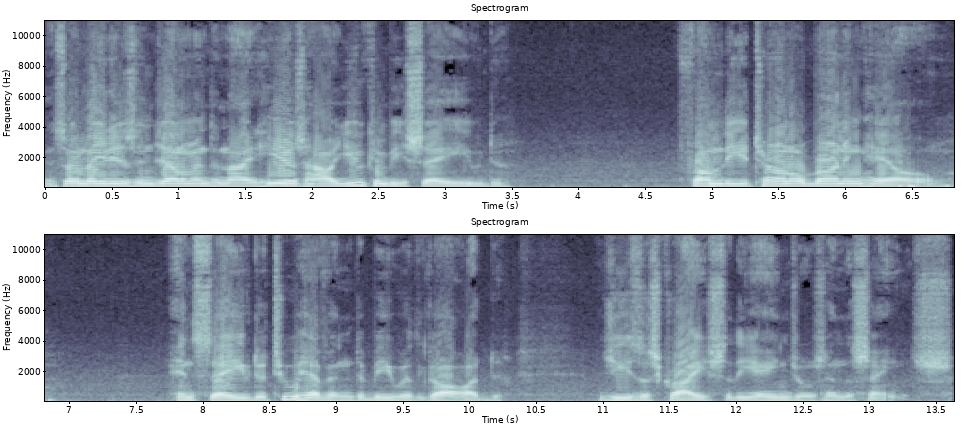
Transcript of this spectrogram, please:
And so, ladies and gentlemen, tonight, here's how you can be saved from the eternal burning hell and saved to heaven to be with God, Jesus Christ, the angels, and the saints.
